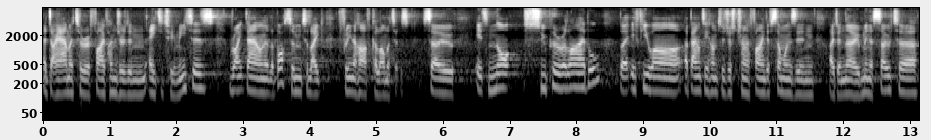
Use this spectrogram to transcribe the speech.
a diameter of 582 meters, right down at the bottom to like three and a half kilometers. So it's not super reliable, but if you are a bounty hunter just trying to find if someone's in, I don't know, Minnesota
